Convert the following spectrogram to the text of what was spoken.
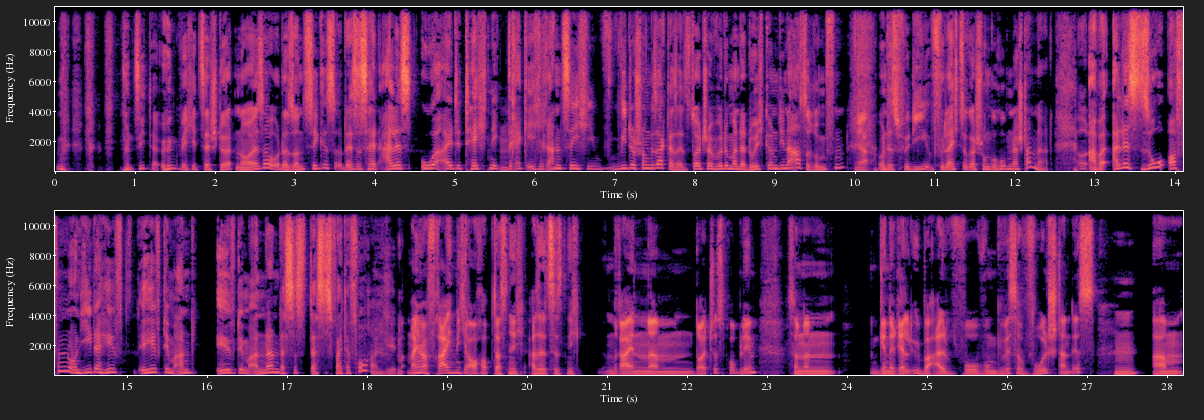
man sieht da irgendwelche zerstörten Häuser oder sonstiges, oder es ist halt alles uralte Technik, dreckig, ranzig, wie du schon gesagt hast. Als Deutscher würde man da durchgehen und die Nase rümpfen. Ja. Und das ist für die vielleicht sogar schon gehobener Standard. Und- Aber alles so offen und jeder hilft, hilft dem an, hilft dem anderen, dass es, dass es weiter vorangeht. Manchmal frage ich mich auch, ob das nicht, also jetzt ist nicht ein rein ähm, deutsches Problem, sondern generell überall, wo, wo ein gewisser Wohlstand ist, Hm? ähm,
